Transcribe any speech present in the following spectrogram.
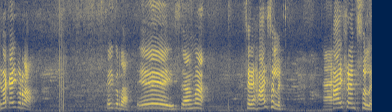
இதா கை கொடுறா கை கொடுறா. ஏய் செம. சரி ஹாய் சொல்லு. ஹாய் ஃப்ரெண்ட்ஸ் சொல்லு.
